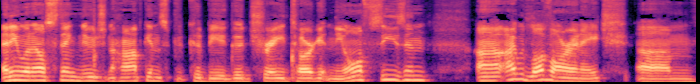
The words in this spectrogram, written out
Anyone else think Nugent Hopkins could be a good trade target in the offseason? Uh, I would love RNH. Um,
